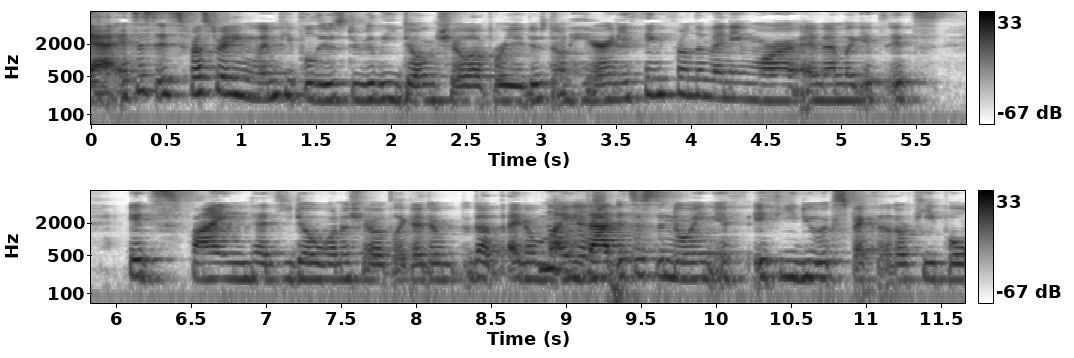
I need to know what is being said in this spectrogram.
yeah it's just it's frustrating when people just really don't show up or you just don't hear anything from them anymore and i'm like it's it's it's fine that you don't want to show up like i don't that i don't No, mind yeah. that it's just annoying if if you do expect other people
